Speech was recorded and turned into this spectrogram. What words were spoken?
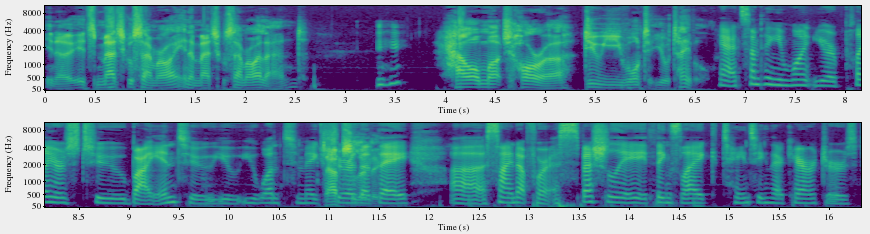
You know, it's magical samurai in a magical samurai land. Mhm. How much horror do you want at your table? Yeah, it's something you want your players to buy into. You you want to make sure Absolutely. that they uh, signed up for it, especially things like tainting their characters,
